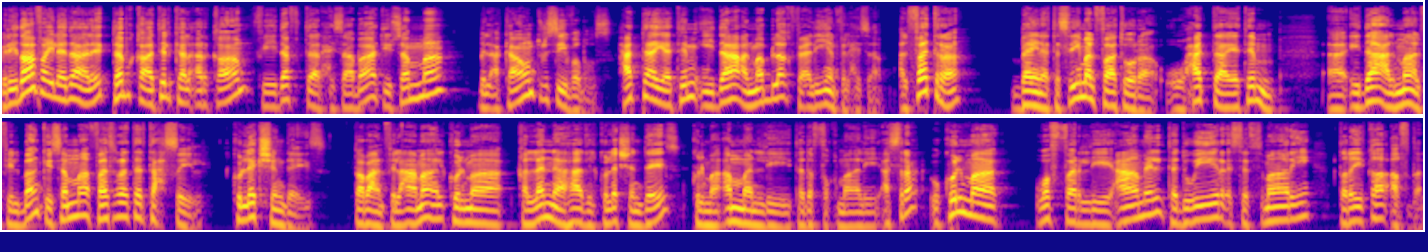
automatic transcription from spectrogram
بالإضافة إلى ذلك تبقى تلك الأرقام في دفتر حسابات يسمى بال account receivables حتى يتم إيداع المبلغ فعليا في الحساب. الفترة بين تسليم الفاتورة وحتى يتم آه، إيداع المال في البنك يسمى فترة التحصيل collection days. طبعا في الأعمال كل ما قللنا هذه ال collection days كل ما أمن لتدفق مالي أسرع وكل ما وفر لي عامل تدوير استثماري بطريقة أفضل.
